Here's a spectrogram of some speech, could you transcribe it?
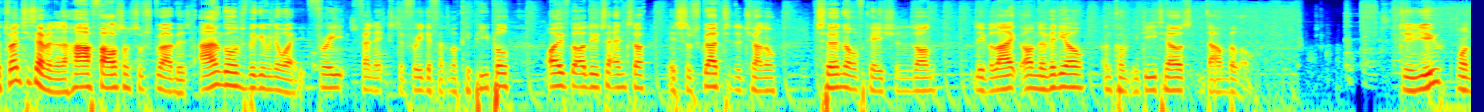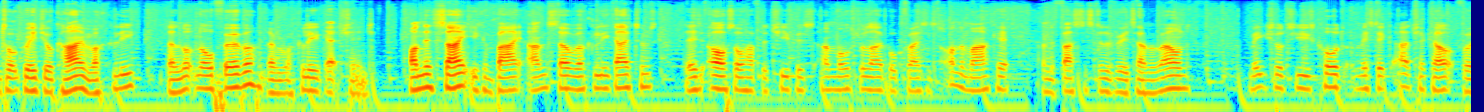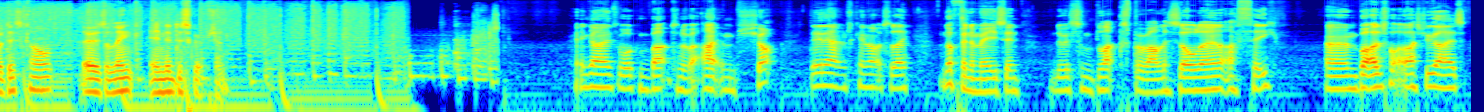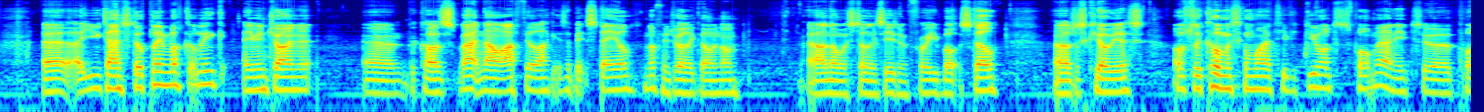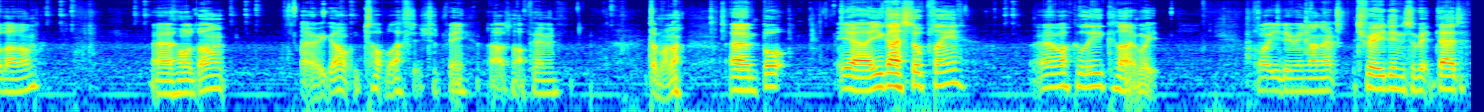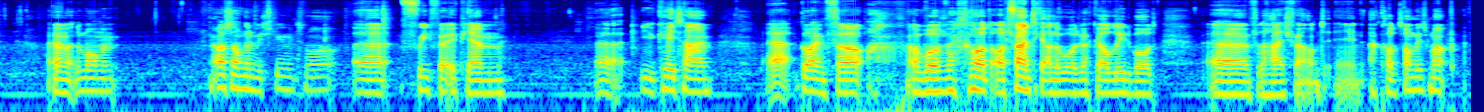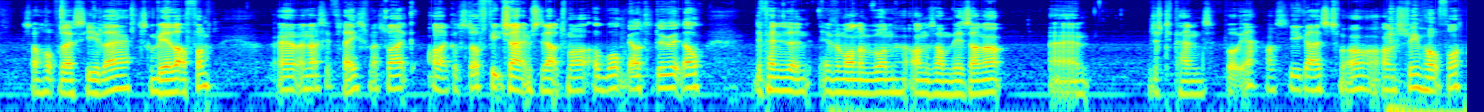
For 27,500 subscribers, I'm going to be giving away free Fennecs to three different lucky people. All you've got to do to enter is subscribe to the channel, turn notifications on, leave a like on the video, and your details down below. Do you want to upgrade your car in Rocket League? Then look no further than Rocket League Exchange. On this site you can buy and sell Rocket League items, they also have the cheapest and most reliable prices on the market and the fastest delivery time around. Make sure to use code MisTik at checkout for a discount, there is a link in the description. Hey guys, welcome back to another item shop. Daily items came out today, nothing amazing. There is some black spiralis all there I see. Um, but I just want to ask you guys, uh, are you guys still playing Rocket League? Are you enjoying it? Um, because right now I feel like it's a bit stale. Nothing's really going on. I know we're still in season three, but still, I was just curious. Obviously, Cole and White, if you do want to support me, I need to uh, put that on. Uh, hold on. There we go. Top left, it should be. That's not appearing. Don't matter. Um, but yeah, are you guys still playing uh, Rocket League? Like, wait, what are you doing on it? Trading's a bit dead um, at the moment. Also, I'm going to be streaming tomorrow, uh, 3.30pm uh, UK time, uh, going for a world record, or trying to get on the world record leaderboard uh, for the highest round in a COD Zombies map. So hopefully I'll see you there. It's going to be a lot of fun. Um, and that's it for today. Like, all that good stuff. Featured items is out tomorrow. I won't be able to do it though, depending on if I'm on a run on zombies or not. Um, just depends. But yeah, I'll see you guys tomorrow on stream, hopefully.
